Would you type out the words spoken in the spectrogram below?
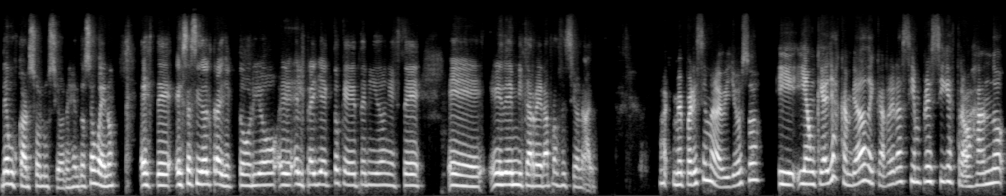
de buscar soluciones. Entonces, bueno, este, ese ha sido el trayectorio, eh, el trayecto que he tenido en, este, eh, en mi carrera profesional. Me parece maravilloso y, aunque hayas cambiado de carrera, siempre sigues trabajando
